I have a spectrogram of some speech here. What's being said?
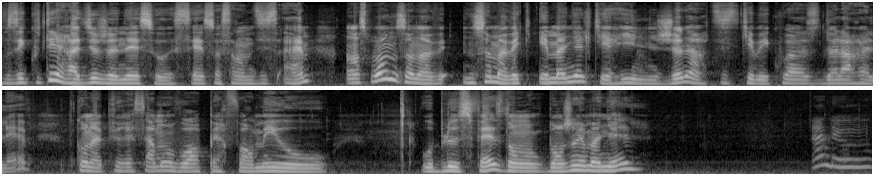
Vous écoutez Radio Jeunesse au 1670M. En ce moment, nous sommes, avec, nous sommes avec Emmanuelle Kerry, une jeune artiste québécoise de la relève, qu'on a pu récemment voir performer au, au Blues Fest. Donc, bonjour Emmanuelle. Allô.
